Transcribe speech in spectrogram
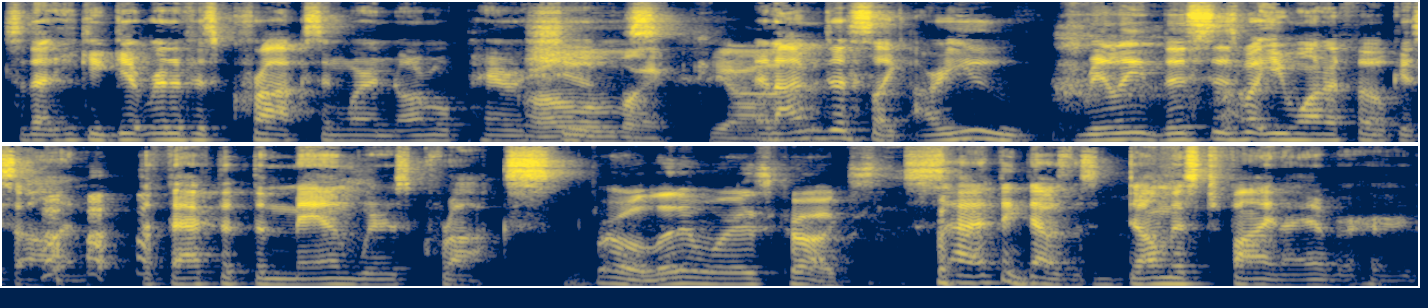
so that he could get rid of his Crocs and wear a normal pair of shoes. Oh my god! And I'm just like, are you really? This is what you want to focus on? the fact that the man wears Crocs. bro. Let him wear his Crocs. I think that was the dumbest fine I ever heard.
